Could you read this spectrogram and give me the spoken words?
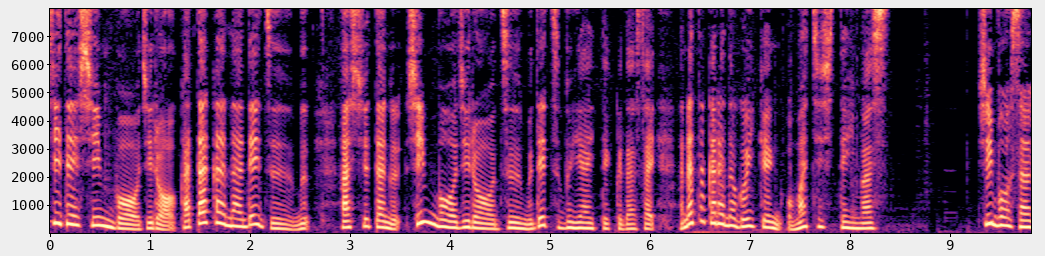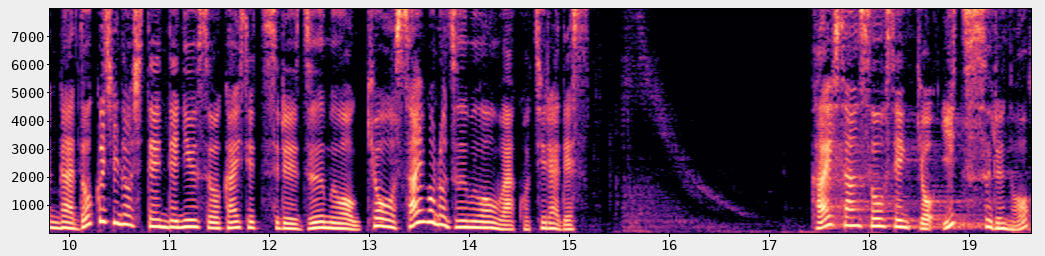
字で辛坊治郎カタカナでズーム。ハッシュタグ辛坊治郎ズームでつぶやいてください。あなたからのご意見お待ちしています。辛坊さんが独自の視点でニュースを解説するズームオン。今日最後のズームオンはこちらです。解散総選挙いつするの？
